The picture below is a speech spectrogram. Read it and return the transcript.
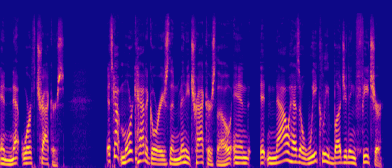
and net worth trackers. It's got more categories than many trackers, though, and it now has a weekly budgeting feature,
